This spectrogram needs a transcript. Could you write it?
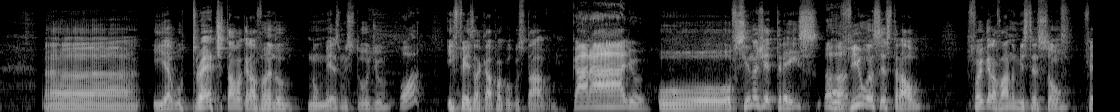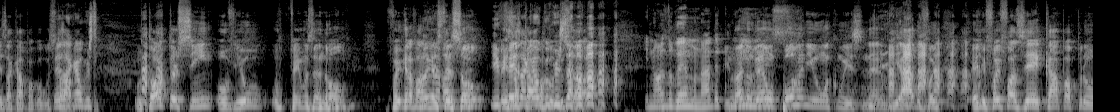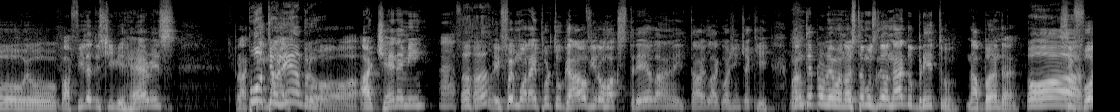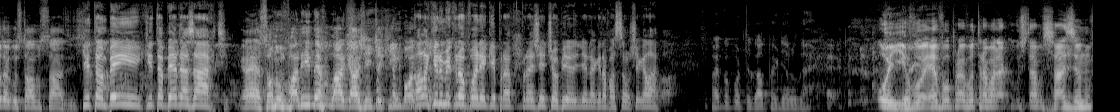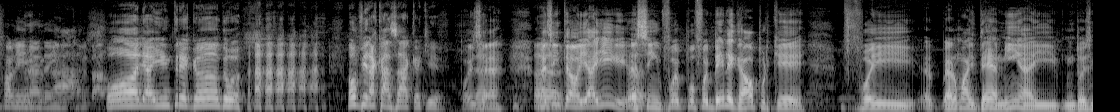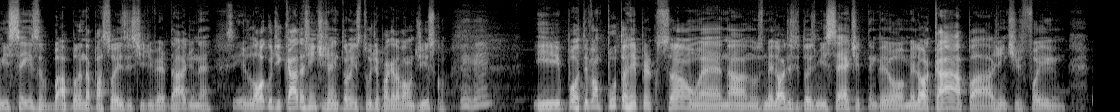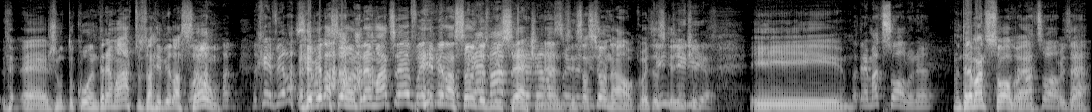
Ah, e o Threat estava gravando no mesmo estúdio Ó. e fez a capa com o Gustavo. Caralho. O Oficina G3 Aham. ouviu o Ancestral, foi gravar no Mr. Som, fez a capa com o Fez Gustavo. a capa, Gustavo. O Dr. Sim ouviu o Famous Anon, foi gravar Foi no gravar Mr. Som e fez a capa com o Gustavo. E nós não ganhamos nada com E nós não ganhamos desses. porra nenhuma com isso, né? O viado foi. Ele foi fazer capa pro, pra filha do Steve Harris. Pra Puta, eu mais? lembro! Pro Arch Enemy. Ah, foi Aham. E foi morar em Portugal, virou rock estrela e tal, e largou a gente aqui. Mas não tem problema, nós estamos Leonardo Brito na banda. Ó. Se foda Gustavo Sazes. Que também, que também é das artes. É, só não vale né, largar a gente aqui e ir embora. Fala aqui no microfone aqui pra, pra gente ouvir ali na gravação. Chega lá. Vai pra Portugal perder o lugar. Oi, eu vou, eu vou, pra, vou trabalhar com o Gustavo Salles, eu não falei nada ainda. Olha aí, entregando. Vamos virar casaca aqui. Pois né? é. Mas Ah. então, e aí, assim, foi, foi bem legal, porque foi. Era uma ideia minha, e em 2006 a banda passou a existir de verdade, né? Sim. E logo de cara a gente já entrou em estúdio para gravar um disco. Uhum. E, pô, teve uma puta repercussão é, na, nos melhores de 2007, tem- ganhou melhor capa, a gente foi é, junto com o André Matos, a revelação. Ó, Revelação. Revelação, André Matos é, foi revelação em André Matos, 2007, né? Sensacional, coisas Quem que a gente. diria? E. André Mato solo, né? André Matos solo, André é. Matos solo, pois tá. é.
